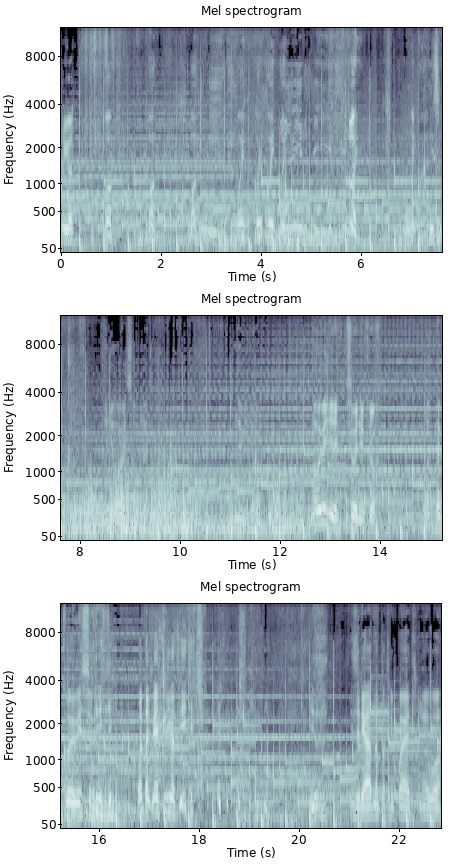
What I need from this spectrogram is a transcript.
Клюет. О, о, о. Ой, ой, ой, ой. Ой. Не, не смог. Ну не ловится он на это. На видео. Ну вы видели сегодня клев? Вот такой весь сегодня день. Вот опять клюет, видите? Из- изрядно потрепает моего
